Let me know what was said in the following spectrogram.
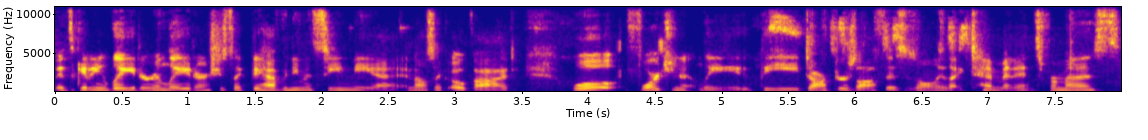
it's getting later and later. And she's like, they haven't even seen me yet. And I was like, oh God. Well, fortunately, the doctor's office is only like 10 minutes from us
